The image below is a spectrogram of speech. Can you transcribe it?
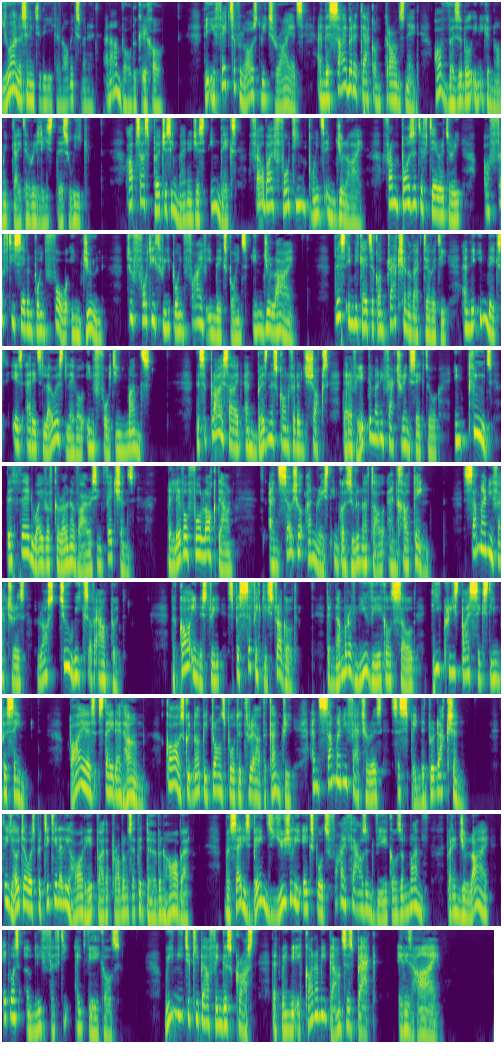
You are listening to the Economics Minute, and I'm Waldo Krugell. The effects of last week's riots and the cyber attack on Transnet are visible in economic data released this week. Absa's Purchasing Managers Index fell by 14 points in July, from positive territory of 57.4 in June to 43.5 index points in July. This indicates a contraction of activity, and the index is at its lowest level in 14 months. The supply side and business confidence shocks that have hit the manufacturing sector includes the third wave of coronavirus infections, the level 4 lockdown, and social unrest in KwaZulu-Natal and Gauteng. Some manufacturers lost 2 weeks of output. The car industry specifically struggled the number of new vehicles sold decreased by 16%. Buyers stayed at home, cars could not be transported throughout the country, and some manufacturers suspended production. Toyota was particularly hard hit by the problems at the Durban harbour. Mercedes Benz usually exports 5,000 vehicles a month, but in July it was only 58 vehicles. We need to keep our fingers crossed that when the economy bounces back, it is high.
